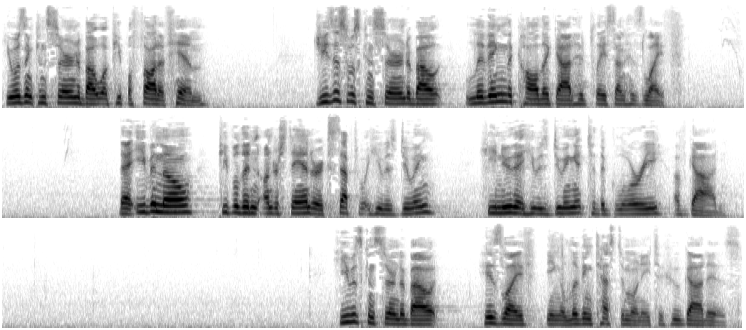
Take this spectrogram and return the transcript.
He wasn't concerned about what people thought of him. Jesus was concerned about living the call that God had placed on his life. That even though people didn't understand or accept what he was doing, he knew that he was doing it to the glory of God. He was concerned about his life being a living testimony to who God is.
